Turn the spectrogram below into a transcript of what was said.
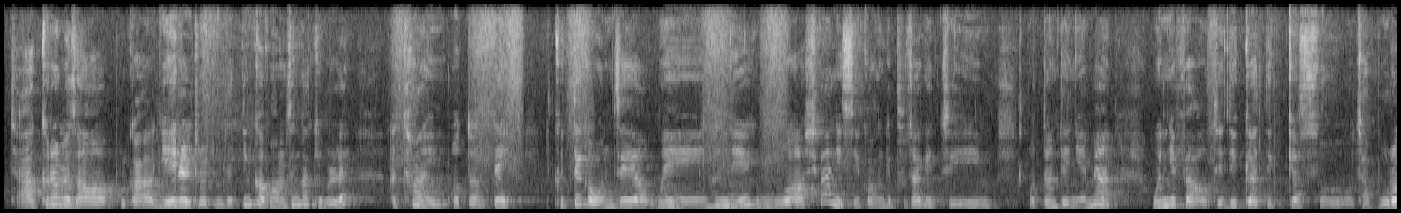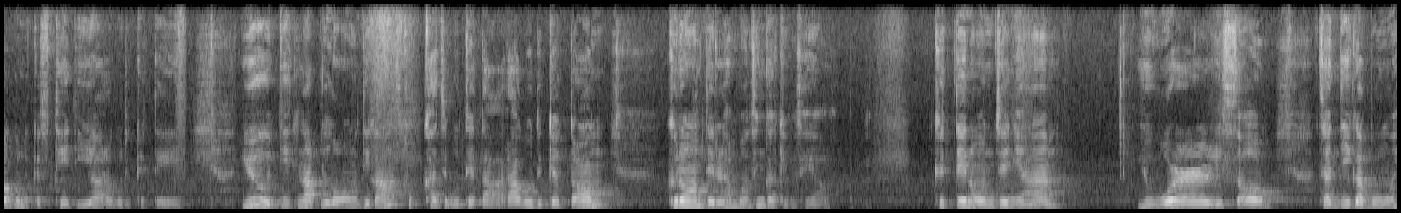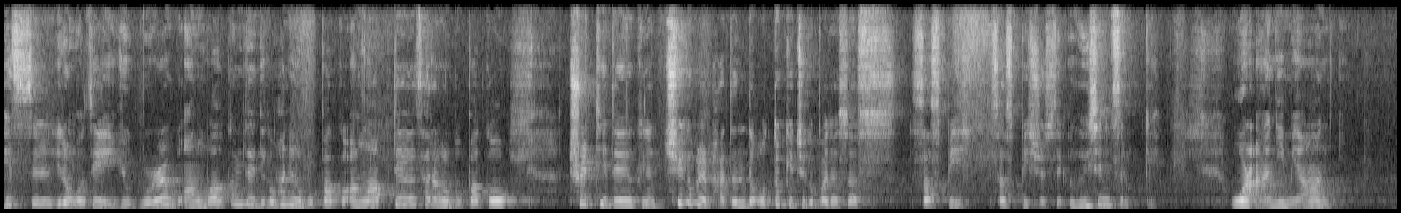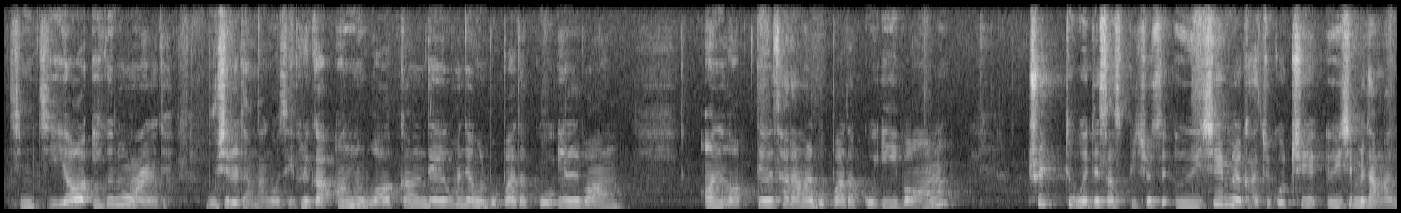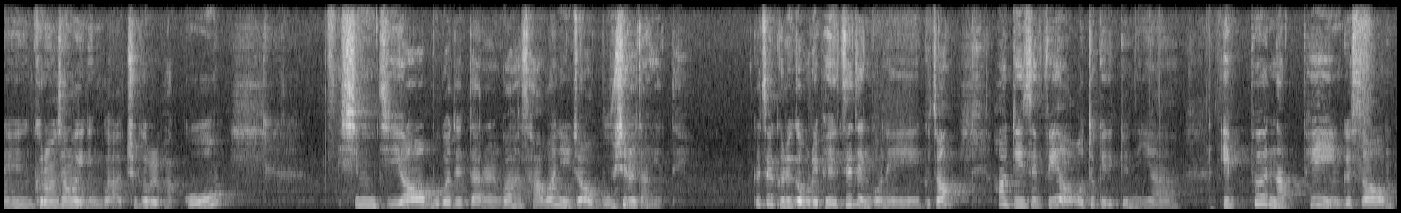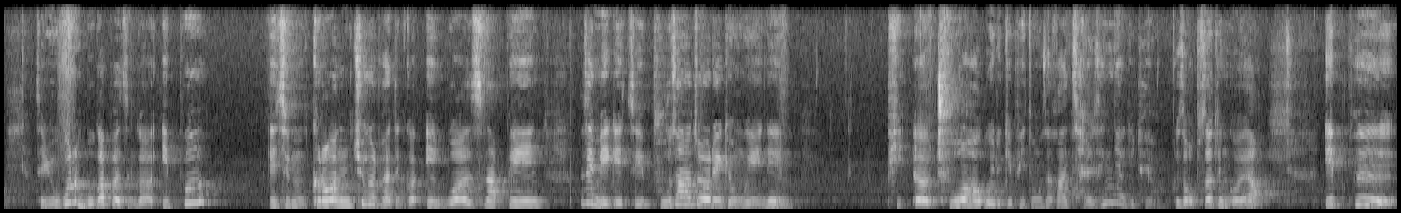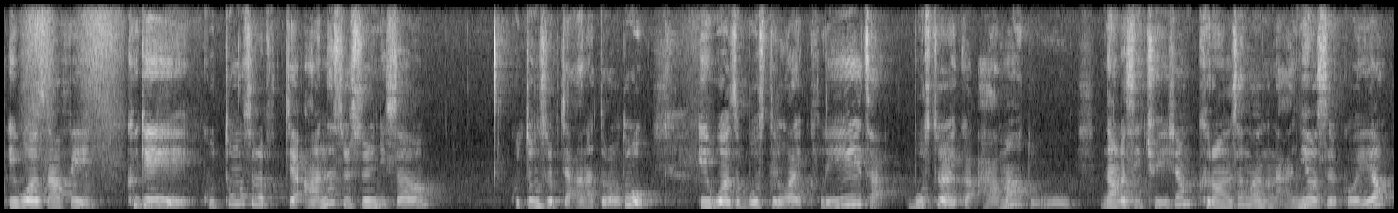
자, 그러면서 볼까요? 예를 들어줍니다. think about 생각해 볼래? a time, 어떤 때. 그때가 언제예요? when 했네. 그럼 뭐야? 시간이 있으니까 한 게 부자겠지. 어떤 때냐면 when you felt 네가 느꼈어. 자 뭐라고 느꼈어? 데디아라고 느꼈대. You did not belong. 네가 속하지 못했다 라고 느꼈던 그런 때를 한번 생각해 보세요. 그때는 언제냐? You were 있어. 자, 네가 뭐 했을 이런 거지. You were unwelcomed. 네가 환영을 못 받고 unloved 사랑을 못 받고 treated 그냥 취급을 받았는데 어떻게 취급받았어? suspicious 의심스럽게 or 아니면 심지어 ignored 무시를 당한 거지. 그러니까 unwelcomed 환영을 못 받았고 1번 unloved 사랑을 못 받았고 2번 treated with suspicious 의심을 가지고 취, 의심을 당하는 그런 상황이 된 거야. 취급을 받고 심지어 뭐가 됐다는 거 4번이죠. 무시를 당했대. 그죠? 그러니까 우리 배제된 거네. 그죠? How did you feel? 어떻게 느꼈느냐? If not paying. 그래서 요거는 뭐가 빠진 거야? If 지금 그런 취급을 받은 거 it was not paying. 선생님 얘기했지. 부사절의 경우에는 비, 어, 주어하고 이렇게 비동사가 잘 생략이 돼요. 그래서 없어진 거예요. If it was not paying. 그게 고통스럽지 않았을 수는 있어요. 고통스럽지 않았더라도 it was most likely. 자, most likely 아마도 a situation 그런 상황은 아니었을 거예요.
